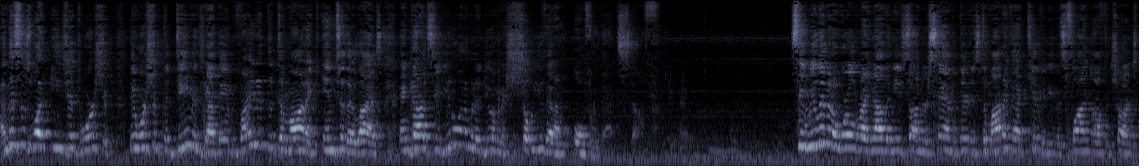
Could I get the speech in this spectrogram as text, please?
And this is what Egypt worshiped. They worshiped the demons, God. They invited the demonic into their lives. And God said, You know what I'm going to do? I'm going to show you that I'm over that stuff. See, we live in a world right now that needs to understand that there is demonic activity that's flying off the charts.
